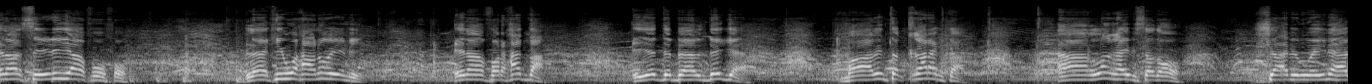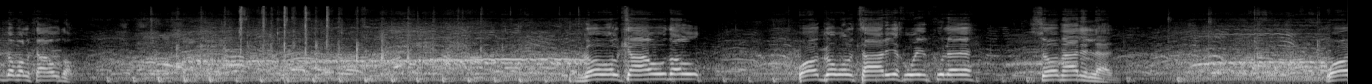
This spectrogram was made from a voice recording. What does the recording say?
inaan siidhigii afuufo laakiin waxaan u imi inaan farxadda iyo dabaaldegga maalinta qaranka aan la qaybsado shacbi weynaha gobolka awdal gobolka awdal waa gobol taariikh weyn ku leh somalilan waa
